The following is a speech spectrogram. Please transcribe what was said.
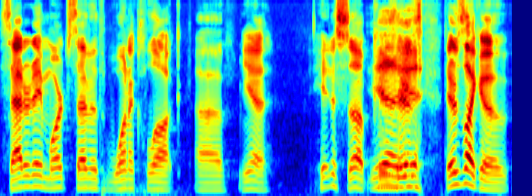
Saturday, March seventh, one o'clock. Uh, yeah, hit us up. 'cause Yeah, there's, yeah. there's like a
